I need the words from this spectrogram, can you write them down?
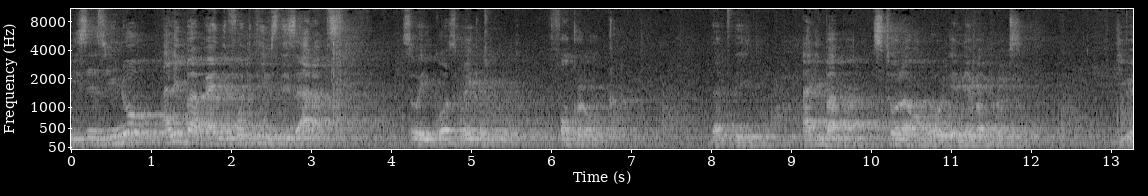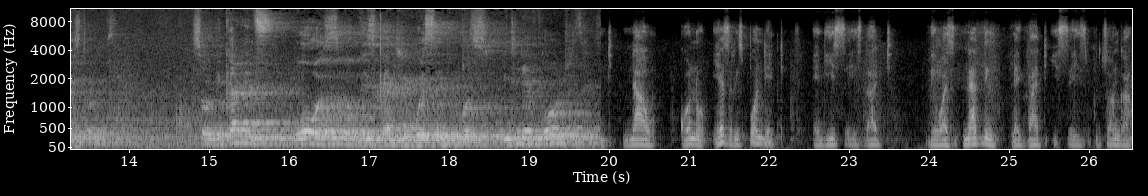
He says, you know, Ali Baba and the 40 thieves, these Arabs. So he goes back to folklore that the Ali Baba stole our gold and never brought the US dollars. So the current wars of this country worsened because we didn't have gold reserves. Now, Gono has responded and he says that there was nothing like that. He says Mutsvanga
